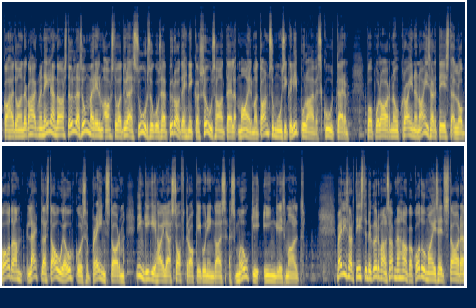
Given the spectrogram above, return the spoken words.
kahe tuhande kahekümne neljanda aasta õllesummeril astuvad üles suursuguse pürotehnika show saatel maailma tantsumuusika lipulaev Scooter, populaarne Ukraina naisartist Loboda, lätlaste au ja uhkus Brainstorm ning igihaljas soft rocki kuningas Smokey Inglismaalt välisartistide kõrval saab näha ka kodumaiseid staare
